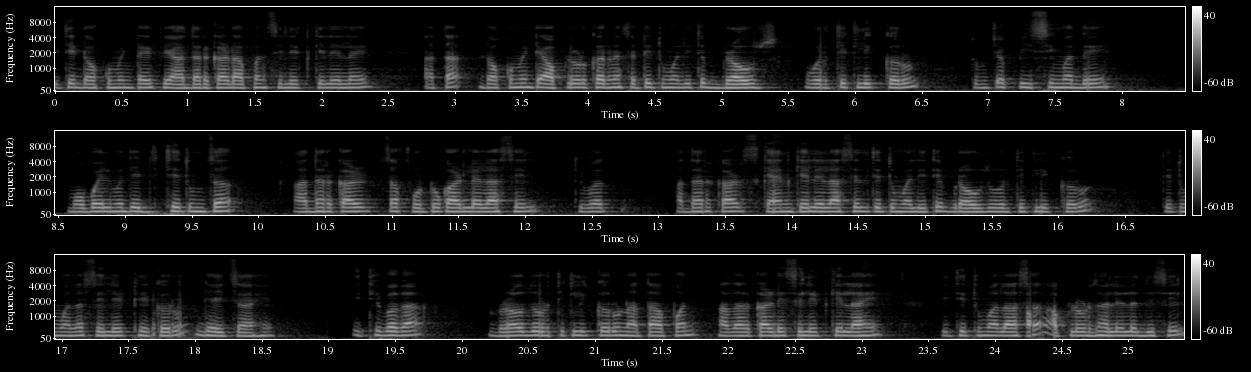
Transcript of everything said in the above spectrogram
इथे डॉक्युमेंट टाईप हे आधार कार्ड आपण सिलेक्ट केलेलं आहे. आता डॉक्युमेंट अपलोड करण्यासाठी तुम्हाला इथे ब्राउजवरती क्लिक करून तुमच्या पी सीमध्ये मोबाईलमध्ये जिथे तुमचं आधार कार्डचा फोटो काढलेला असेल किंवा आधार कार्ड स्कॅन केलेलं असेल ते तुम्हाला इथे ब्राउजवरती क्लिक करून ते तुम्हाला सिलेक्ट हे करून घ्यायचं आहे. इथे बघा ब्राउजवरती क्लिक करून आता आपण आधार कार्ड हे सिलेक्ट केलं आहे. इथे तुम्हाला असं अपलोड झालेलं दिसेल.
